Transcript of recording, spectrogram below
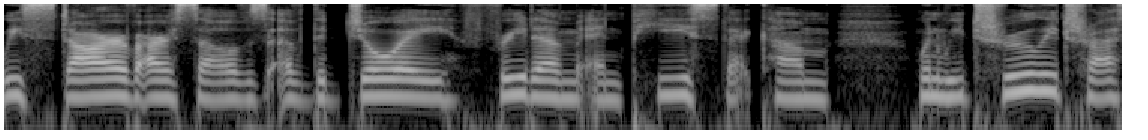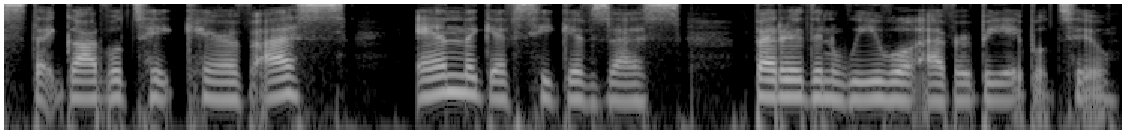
We starve ourselves of the joy, freedom, and peace that come when we truly trust that God will take care of us and the gifts he gives us better than we will ever be able to.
